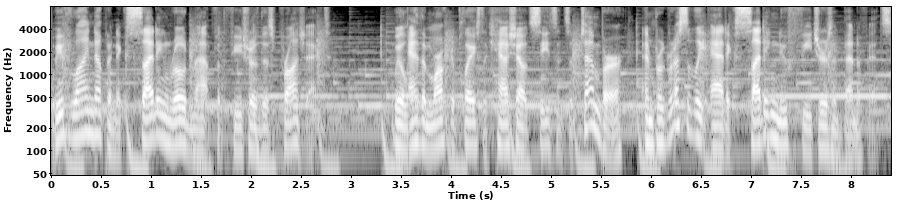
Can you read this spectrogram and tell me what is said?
We've lined up an exciting roadmap for the future of this project. We'll add the marketplace to cash out seeds in September and progressively add exciting new features and benefits.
